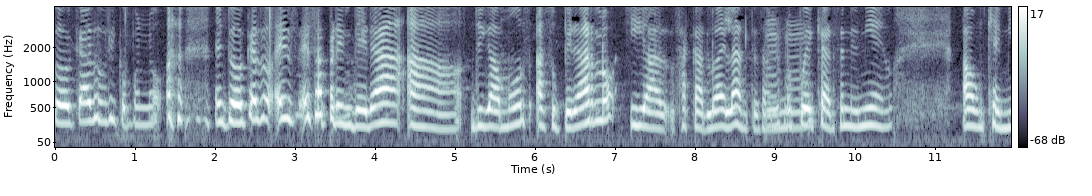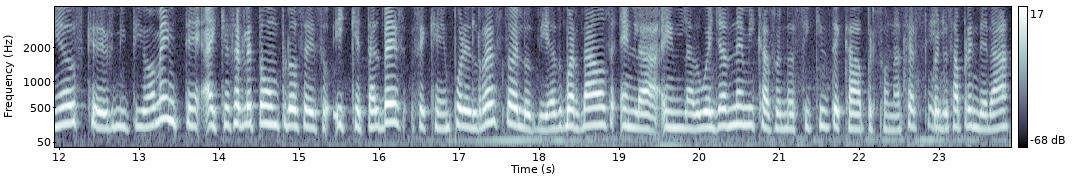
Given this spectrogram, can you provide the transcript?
todo caso, sí, como no. En todo caso, es, es aprender a, a, digamos, a superarlo y a sacarlo adelante. O sea, uno no puede quedarse en el miedo aunque hay miedos que definitivamente hay que hacerle todo un proceso y que tal vez se queden por el resto de los días guardados en la en las huellas némicas o en las psiquis de cada persona pero es aprender a,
